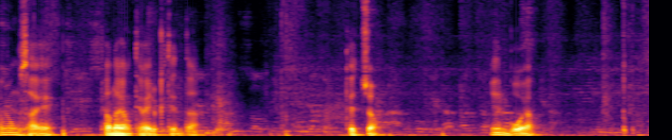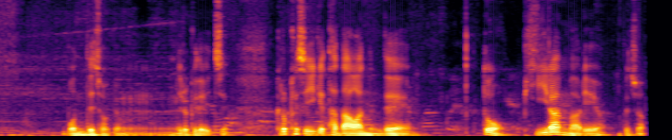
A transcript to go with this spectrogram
형용사의 변화 형태가 이렇게 된다. 됐죠? 얘는 뭐야? 뭔데 적용 이렇게 돼 있지? 그렇게 해서 이게 다 나왔는데 또 B란 말이에요. 그죠?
